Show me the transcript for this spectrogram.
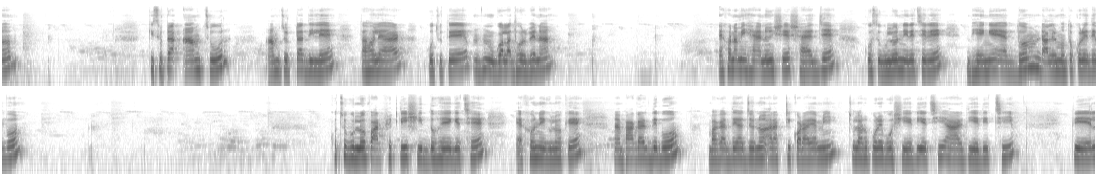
কিছুটা আমচুর, আমচুরটা দিলে তাহলে আর কচুতে গলা ধরবে না। এখন আমি হ্যান্ড উইশের সাহায্যে কচুগুলো নেড়ে চেড়ে ভেঙে একদম ডালের মতো করে দেব। কচুগুলো পারফেক্টলি সিদ্ধ হয়ে গেছে। এখন এগুলোকে বাগার দেব। বাগার দেওয়ার জন্য আর একটি কড়াই আমি চুলার উপরে বসিয়ে দিয়েছি আর দিয়ে দিচ্ছি। তেল,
